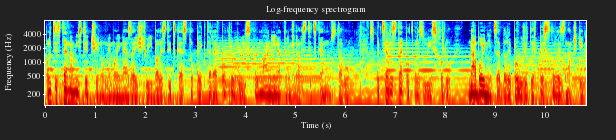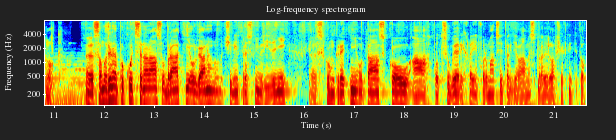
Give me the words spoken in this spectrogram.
Policisté na místě činu mimo jiné zajišťují balistické stopy, které podrobují zkoumání na kriminalistickém ústavu. Specialisté potvrzují schodu. Nábojnice byly použity v pistoli značky Glock. E, samozřejmě pokud se na nás obrátí orgán činný v trestním řízení e, s konkrétní otázkou a potřebuje rychle informaci, tak děláme zpravidla všechny tyto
